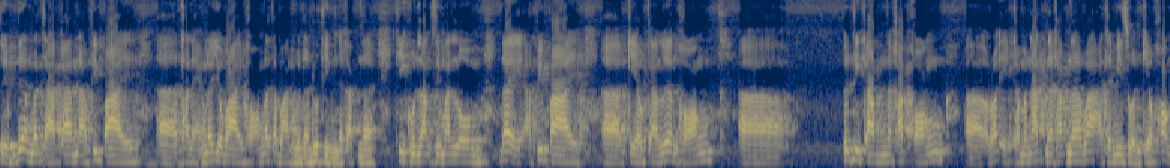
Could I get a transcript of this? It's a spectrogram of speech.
สืบเนื่องมาจากการอภิปรายแถลงนโยบายของรัฐบาลคุณอนุทินนะครับนะที่คุณลังสิมันโรมได้อภิปรายเอ่อเกี่ยวกับเรื่องของอพฤติกรรมนะครับของร้อยเอกธรรมนัฐนะครับนะว่าอาจจะมีส่วนเกี่ยวข้อง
